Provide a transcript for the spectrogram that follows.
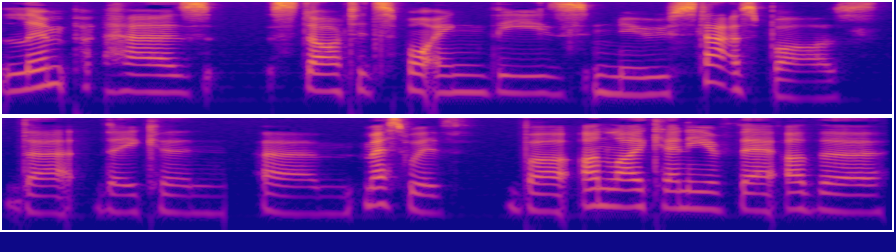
Limp has started spotting these new status bars that they can um, mess with, but unlike any of their other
